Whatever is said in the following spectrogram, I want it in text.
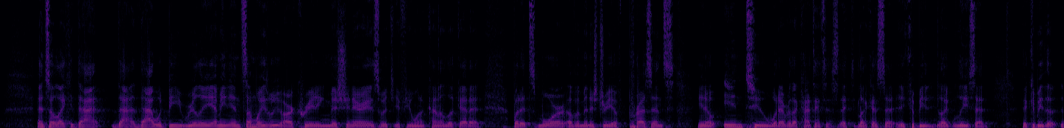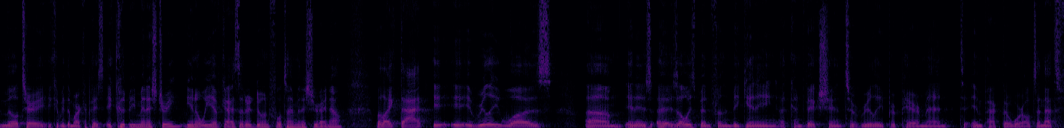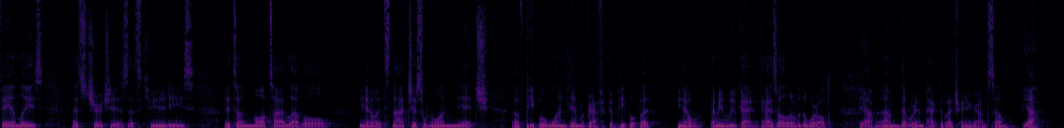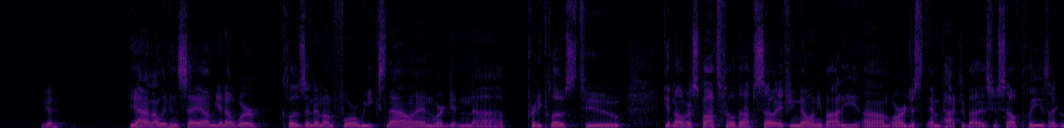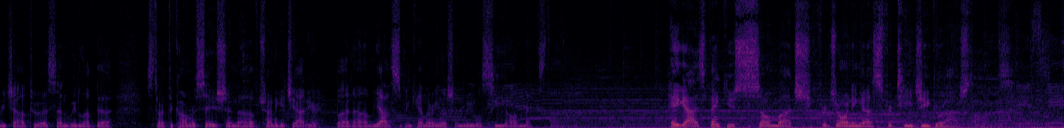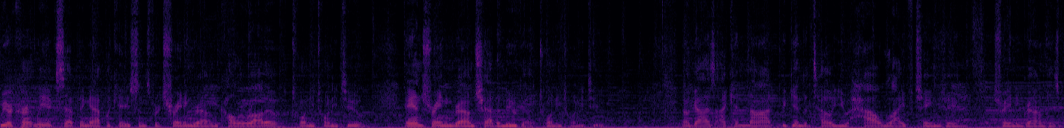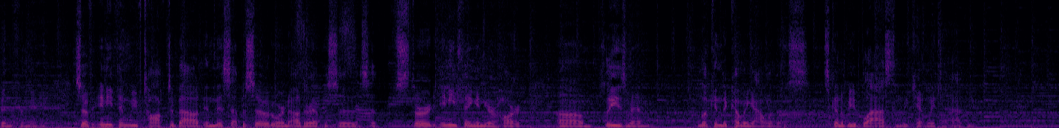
And so like that that that would be really I mean in some ways we are creating missionaries which if you want to kind of look at it but it's more of a ministry of presence you know into whatever that context is like, like I said it could be like Lee said it could be the military it could be the marketplace it could be ministry you know we have guys that are doing full-time ministry right now but like that it, it it really was um, and it has always been from the beginning a conviction to really prepare men to impact their worlds. And that's families, that's churches, that's communities. It's on multi level. You know, it's not just one niche of people, one demographic of people, but, you know, I mean, we've got guys all over the world Yeah. um, that were impacted by training ground. So, Yeah. you good? Yeah, and I'll even say, um, you know, we're closing in on four weeks now, and we're getting uh, pretty close to getting all of our spots filled up. So if you know anybody um, or are just impacted by this yourself, please like reach out to us, and we'd love to start the conversation of trying to get you out here. But um, yeah, this has been Candler English, and we will see y'all next time. Hey guys, thank you so much for joining us for TG Garage Talks. We are currently accepting applications for Training Ground Colorado 2022 and Training Ground Chattanooga 2022. Now, guys, I cannot begin to tell you how life changing Training Ground has been for me. So, if anything we've talked about in this episode or in other episodes have stirred anything in your heart, um, please, man, look into coming out with us. It's going to be a blast, and we can't wait to have you.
